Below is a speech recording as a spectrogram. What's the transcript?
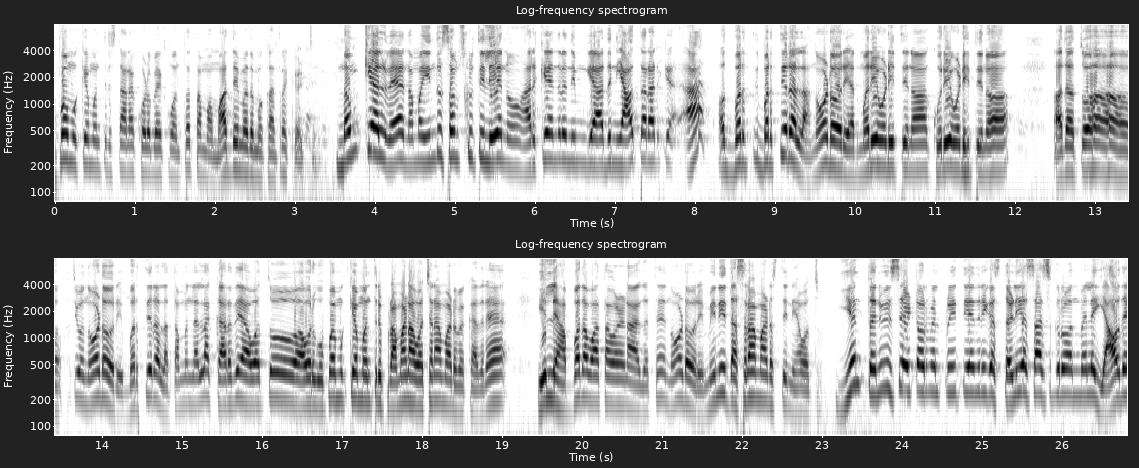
ಉಪಮುಖ್ಯಮಂತ್ರಿ ಸ್ಥಾನ ಕೊಡಬೇಕು ಅಂತ ತಮ್ಮ ಮಾಧ್ಯಮದ ಮುಖಾಂತರ ಕೇಳ್ತೀನಿ. ನಂಬಿಕೆ ಅಲ್ವೇ? ನಮ್ಮ ಹಿಂದೂ ಸಂಸ್ಕೃತಿಲಿ ಏನು? ಹರಕೆ ಅಂದರೆ ನಿಮಗೆ ಅದನ್ನು ಯಾವ ಥರ ಹರಕೆ ಅದು ಬರ್ತಿ, ಬರ್ತಿರಲ್ಲ ನೋಡೋರಿ ಅದು ಮರಿ ಹೊಡಿತೀನೋ, ಕುರಿ ಹೊಡಿತೀನೋ? ಅದು ಅಥವಾ ನೋಡೋರಿ ಬರ್ತಿರಲ್ಲ, ತಮ್ಮನ್ನೆಲ್ಲ ಕರೆದೇ ಅವತ್ತು ಅವ್ರಿಗೆ ಉಪಮುಖ್ಯಮಂತ್ರಿ ಪ್ರಮಾಣ ವಚನ ಮಾಡಬೇಕಾದ್ರೆ ಇಲ್ಲಿ ಹಬ್ಬದ ವಾತಾವರಣ ಆಗುತ್ತೆ ನೋಡೋರಿ ಮಿನಿ ದಸರಾ ಮಾಡಿಸ್ತೀನಿ ಅವತ್ತು ಏನು ತನ್ವಿ ಸೇಟ್ ಅವ್ರ ಮೇಲೆ ಪ್ರೀತಿ ಅಂದ್ರೆ ಈಗ ಸ್ಥಳೀಯ ಶಾಸಕರು ಅಂದಮೇಲೆ ಯಾವುದೇ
